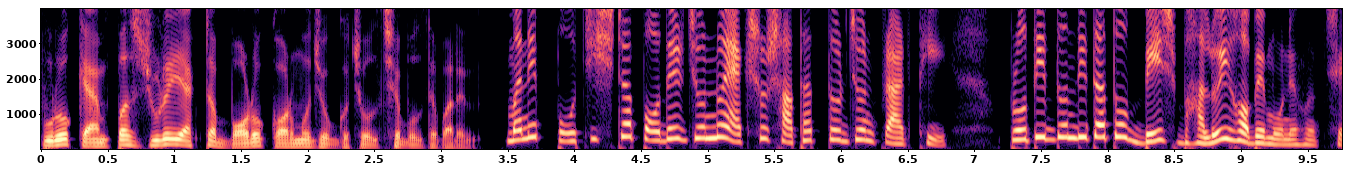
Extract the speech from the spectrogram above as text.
পুরো ক্যাম্পাস জুড়েই একটা বড় কর্মযোগ্য চলছে বলতে পারেন। মানে পঁচিশটা পদের জন্য একশো সাতাত্তর জন প্রার্থী। প্রতিদ্বন্দ্বিতা তো বেশ ভালোই হবে মনে হচ্ছে।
